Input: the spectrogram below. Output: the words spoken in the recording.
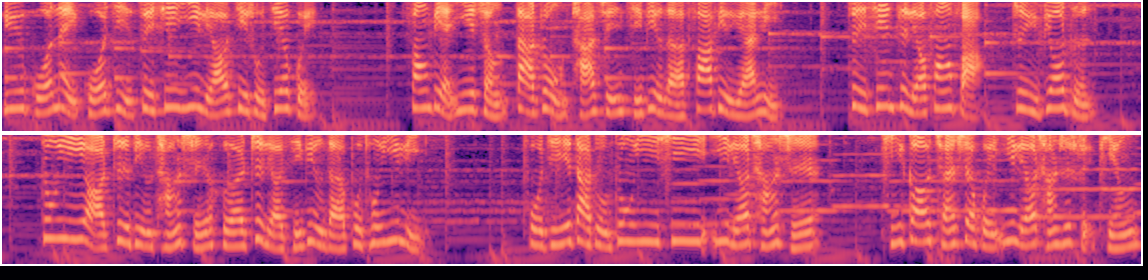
与国内国际最新医疗技术接轨，方便医生大众查询疾病的发病原理、最新治疗方法、治愈标准。中医药治病常识和治疗疾病的不同医理，普及大众中医西医医疗常识，提高全社会医疗常识水平，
